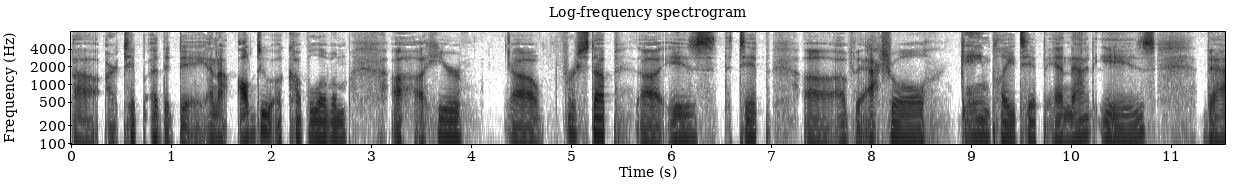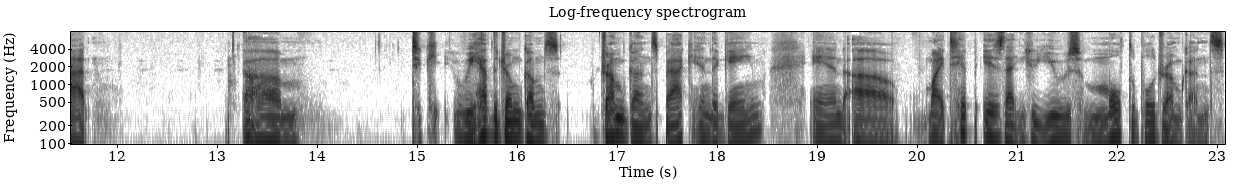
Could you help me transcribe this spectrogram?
uh, our tip of the day, and I'll do a couple of them uh, here. Uh, first up uh, is the tip uh, of the actual gameplay tip, and that is that um, to we have the drum guns drum guns back in the game, and uh, my tip is that you use multiple drum guns.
